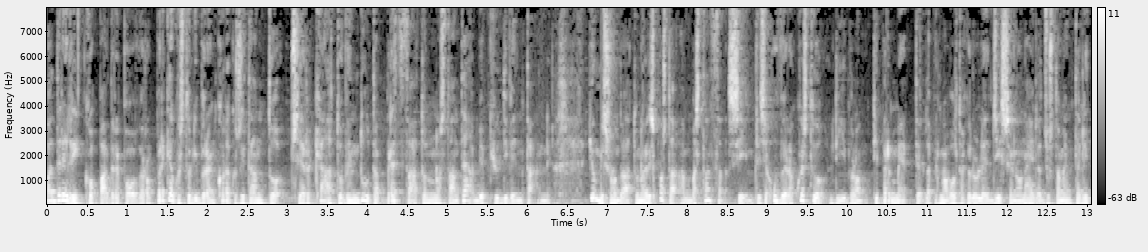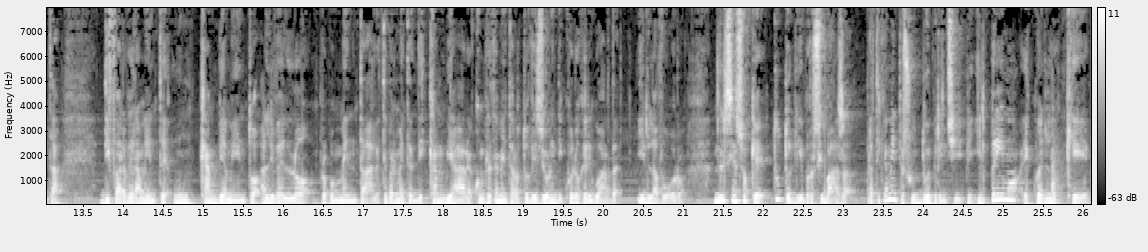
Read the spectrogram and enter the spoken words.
Padre ricco, padre povero. Perché questo libro è ancora così tanto cercato, venduto, apprezzato nonostante abbia più di vent'anni? Io mi sono dato una risposta abbastanza semplice, ovvero questo libro ti permette, la prima volta che lo leggi, se non hai la giusta mentalità, di fare veramente un cambiamento a livello proprio mentale, ti permette di cambiare completamente la tua visione di quello che riguarda il lavoro, nel senso che tutto il libro si basa praticamente su due principi. Il primo è quello che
